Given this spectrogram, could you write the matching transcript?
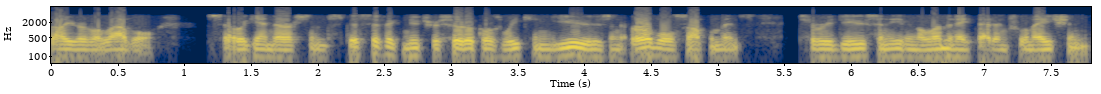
cellular level. So, again, there are some specific nutraceuticals we can use and herbal supplements to reduce and even eliminate that inflammation.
